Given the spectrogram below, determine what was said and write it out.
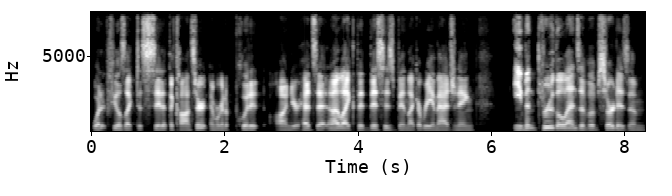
what it feels like to sit at the concert and we're going to put it on your headset. And I like that this has been like a reimagining even through the lens of absurdism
